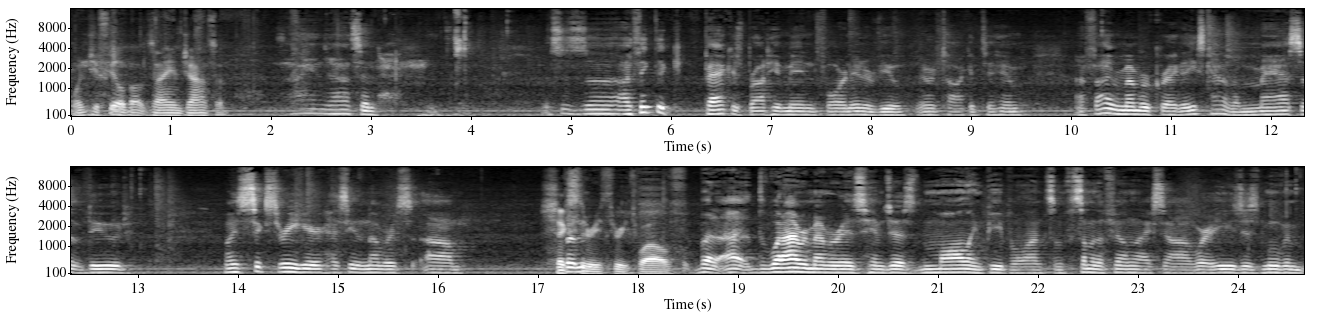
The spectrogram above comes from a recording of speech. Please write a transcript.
What did you feel about Zion Johnson? Zion Johnson. This is, uh, I think the Packers brought him in for an interview. They were talking to him. If I remember correctly, he's kind of a massive dude. Well, he's 6'3 here. I see the numbers. Um, 6'3", 312. but I, what I remember is him just mauling people on some some of the film that I saw, where he's just moving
